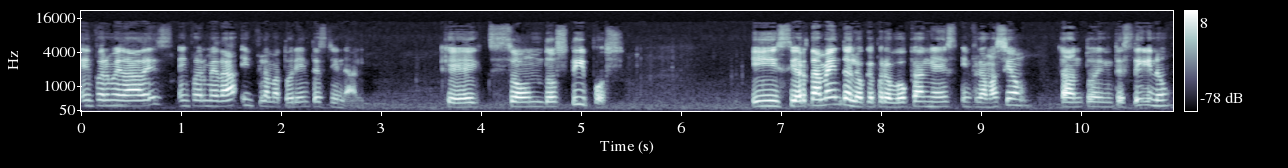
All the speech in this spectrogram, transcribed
enfermedades, enfermedad inflamatoria intestinal que son dos tipos. Y ciertamente lo que provocan es inflamación, tanto en intestino,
